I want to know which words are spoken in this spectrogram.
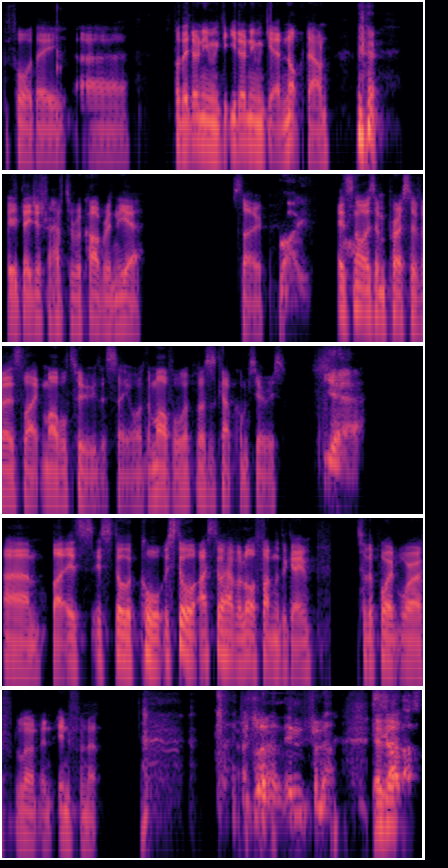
before they uh but they don't even get, you don't even get a knockdown. they, they just have to recover in the air. So right. it's not as impressive as like Marvel 2, let's say, or the Marvel versus Capcom series. Yeah. Um, but it's it's still a cool. It's still I still have a lot of fun with the game to the point where I've learned an infinite. You've learned an infinite. See, that's,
